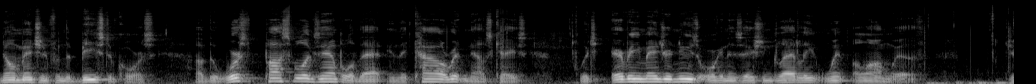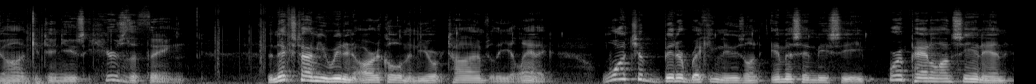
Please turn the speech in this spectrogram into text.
No mention from the beast, of course, of the worst possible example of that in the Kyle Rittenhouse case, which every major news organization gladly went along with. John continues Here's the thing. The next time you read an article in the New York Times or the Atlantic, watch a bit of breaking news on MSNBC or a panel on CNN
